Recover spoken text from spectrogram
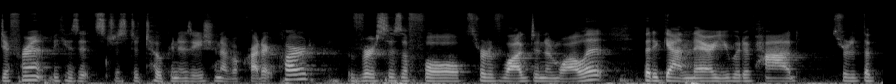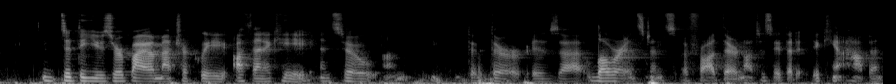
different because it's just a tokenization of a credit card versus a full sort of logged in and wallet. But again, there you would have had sort of the did the user biometrically authenticate, and so um, th there is a lower instance of fraud there. Not to say that it, it can't happen.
